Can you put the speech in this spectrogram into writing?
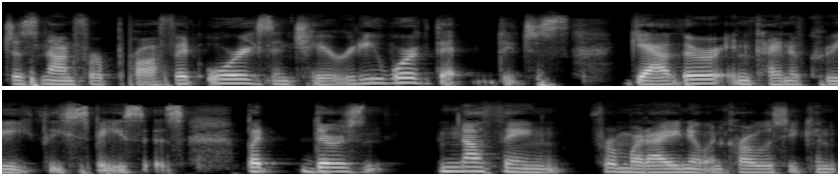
just non-for-profit orgs and charity work that they just gather and kind of create these spaces. But there's nothing from what i know and carlos you can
